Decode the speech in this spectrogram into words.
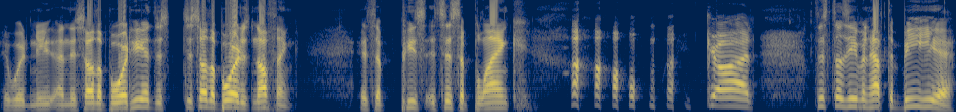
It would need, and this other board here, this this other board is nothing. It's a piece. It's just a blank. oh my God! This doesn't even have to be here.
